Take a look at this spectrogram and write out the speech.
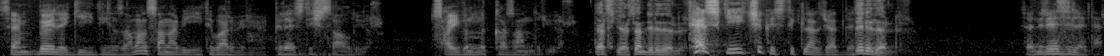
sen böyle giydiğin zaman sana bir itibar veriyor, prestij sağlıyor, saygınlık kazandırıyor. Ders giyersen deli derler. Ters giy çık İstiklal Caddesi'ne. Deli derler. Seni rezil eder.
